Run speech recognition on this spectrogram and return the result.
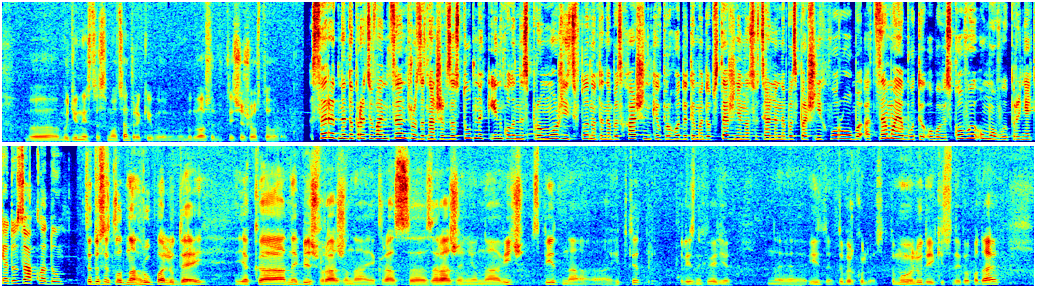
будівництві самого центру, який будувався 2006 року. Серед недопрацювань центру, зазначив заступник, інколи неспроможність вплинути на безхатченків, проводити медобстеження на соціально небезпечні хвороби, а це має бути обов'язковою умовою прийняття до закладу. Це досить складна група людей, яка найбільш вражена якраз е, зараженням на ВІЧ, СПІД, на е, гепатит різних видів е, і туберкульоз. Тому люди, які сюди попадають, е,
